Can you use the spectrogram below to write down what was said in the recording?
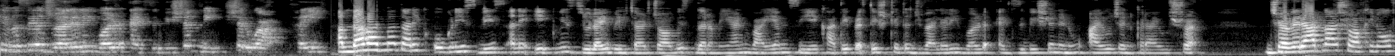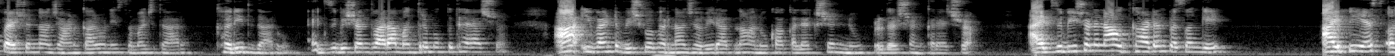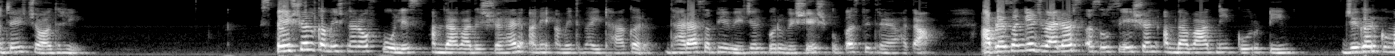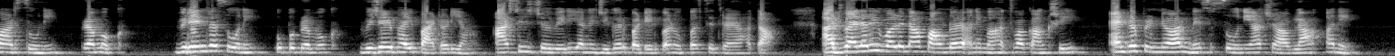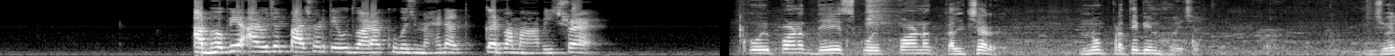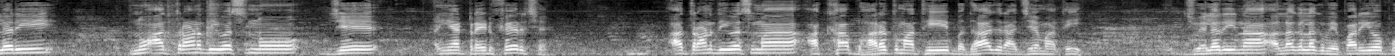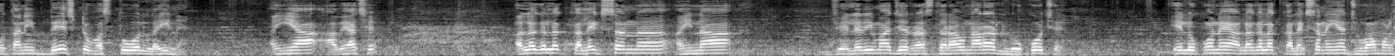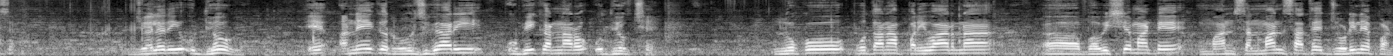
Jewellery world એક્ઝિબિશનની શરૂઆત થઈ. અમદાવાદમાં તારીખ ઓગણીસ, વીસ અને એકવીસ જુલાઈ બે હજાર ચોવીસ દરમિયાન વાયએમસીએ ખાતે પ્રતિષ્ઠિત જ્વેલરી વર્લ્ડ એક્ઝિબિશનનું આયોજન કરાયું છે. ઝવેરાતના શોખીનો, ફેશનના જાણકારો અને સમજદાર, ખરીદદારો એક્ઝિબિશન દ્વારા મંત્રમુગ્ધ થયા છે. આ ઇવેન્ટ વિશ્વભરના ઝવેરાતના અનોખા કલેક્શનનું પ્રદર્શન કરે છે. આ એક્ઝિબિશનના ઉદ્ઘાટન પ્રસંગે IPS Ajay Chaudhary special commissioner of police Ahmedabad શહેર અને અમિતભાઈ ઠાકર ધારાસભ્ય વેજલપુર વિશેષ ઉપસ્થિત રહ્યા હતા. આ પ્રસંગે જ્વેલર્સ એસોસિએશન અમદાવાદની કોર ટીમ, જીગરકુમાર સોની પ્રમુખ, વિરેન્દ્ર સોની ઉપપ્રમુખ, વિજયભાઈ પાટડિયા, આશીષ ઝવેરી અને જીગર પટેલ પણ ઉપસ્થિત રહ્યા હતા. આ જ્વેલરી વર્લ્ડના ફાઉન્ડર અને મહત્વાકાંક્ષી એન્ટરપ્રિન્યોર મિસ સોનિયા ચાવલા અને આ ભવ્ય આયોજન પાછળ તેઓ દ્વારા ખૂબ જ મહેનત કરવામાં આવી છે. કોઈ પણ દેશ, કોઈ પણ કલ્ચરનું પ્રતિબિંબ હોય છે. જ્વેલરીનો આ ત્રણ દિવસનો જે અહીંયા ટ્રેડ ફેર છે, આ ત્રણ દિવસમાં આખા ભારતમાંથી, બધા જ રાજ્યમાંથી જ્વેલરીના અલગ અલગ વેપારીઓ પોતાની બેસ્ટ વસ્તુઓ લઈને અહીંયા આવ્યા છે. અલગ અલગ કલેક્શન અહીંના જ્વેલરીમાં જે રસ ધરાવનારા લોકો છે, એ લોકોને અલગ અલગ કલેક્શન અહીંયા જોવા મળશે. જ્વેલરી ઉદ્યોગ એ અનેક રોજગારી ઊભી કરનારો ઉદ્યોગ છે. લોકો પોતાના પરિવારના ભવિષ્ય માટે માન સન્માન સાથે જોડીને પણ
